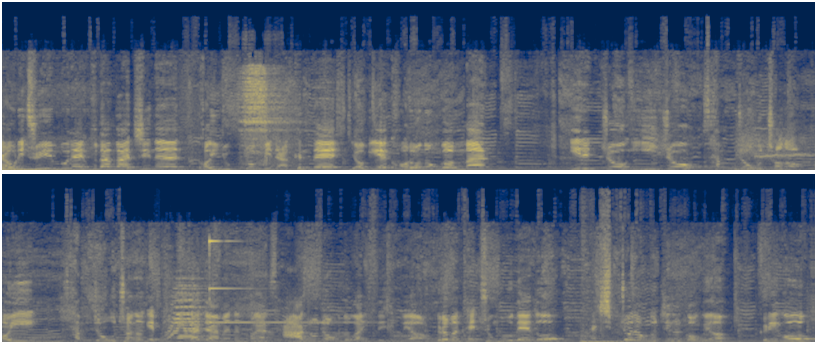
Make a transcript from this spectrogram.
자 우리 주인분의 구단 가치는 거의 6조입니다. 근데 여기에 걸어놓은 것만 1조, 2조, 3조 5천억 거의 3조 5천억에 비비까지 하면은 거의 한 4조 정도가 있으시고요. 그러면 대충 모대도 한 10조 정도 찍을 거고요. 그리고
